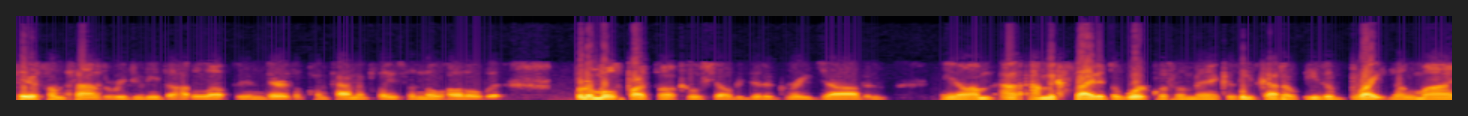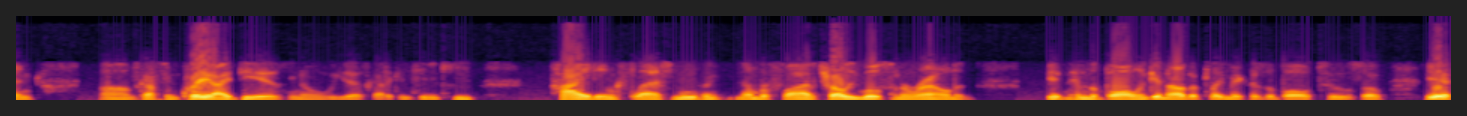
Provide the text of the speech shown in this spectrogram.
there's some times where we do need to huddle up, and there's a time and place for no huddle. But for the most part, I thought Coach Shelby did a great job, and you know, I'm I'm excited to work with him, man, because he's got a he's a bright young mind. Um, he's got some great ideas. You know, we just got to continue to keep hiding slash moving number five Charlie Wilson around and getting him the ball and getting other playmakers the ball too. So yes,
